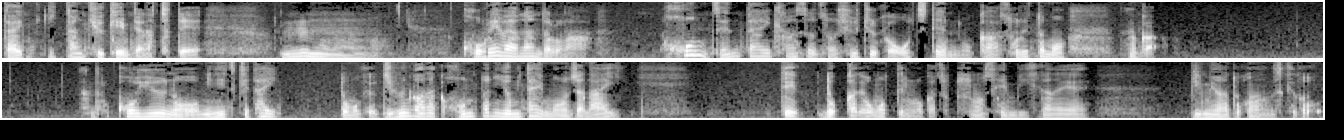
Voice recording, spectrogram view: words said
旦、一旦休憩みたいになっちゃって、うーん、これは何だろうな。本全体に関するその集中力が落ちてんのか、それとも、なんか、なんだろう、こういうのを身につけたいと思うけど、自分がなんか本当に読みたいものじゃないってどっかで思ってるのか、ちょっとその線引きがね、微妙なとこなんですけど、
